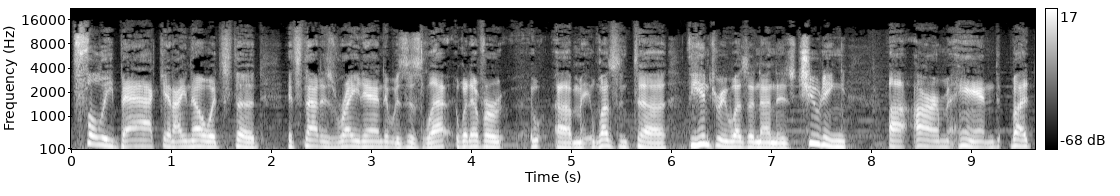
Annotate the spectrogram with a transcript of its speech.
fully back? And I know it's the it's not his right end; it was his left. Whatever, um, it wasn't uh, the injury wasn't on his shooting. Uh, arm hand, but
